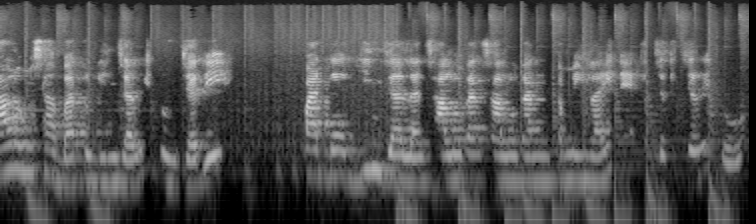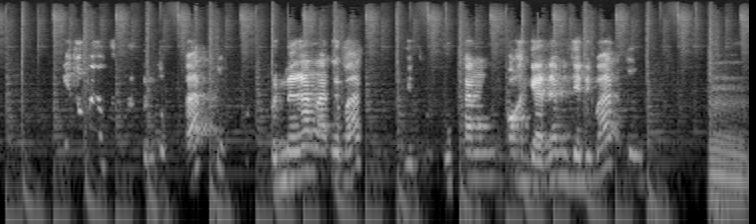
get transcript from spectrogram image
kalau misal batu ginjal itu jadi pada ginjal dan saluran-saluran kemih lainnya kecil-kecil itu itu memang berbentuk batu beneran ada batu gitu bukan organ menjadi batu hmm.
